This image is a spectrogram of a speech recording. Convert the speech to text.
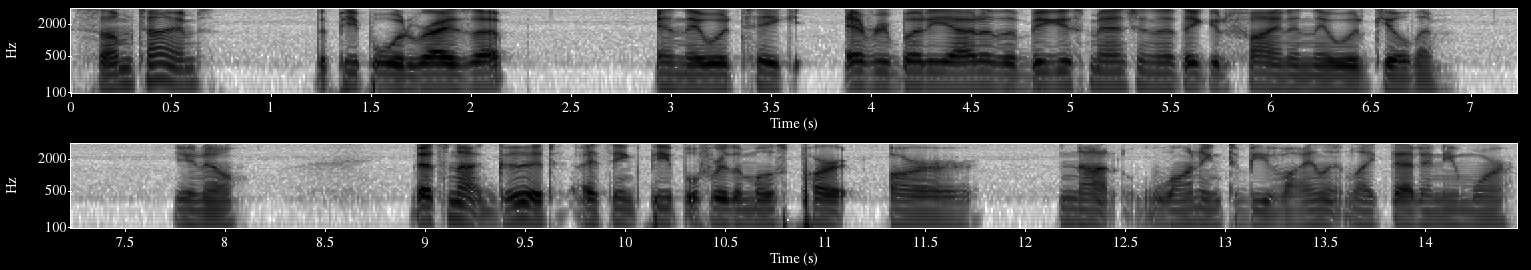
sometimes the people would rise up and they would take everybody out of the biggest mansion that they could find and they would kill them. You know? That's not good. I think people, for the most part, are not wanting to be violent like that anymore.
